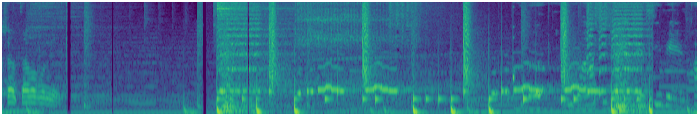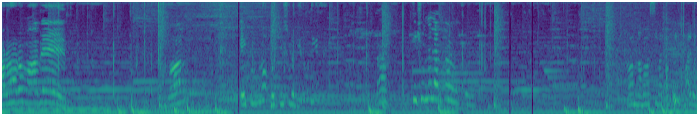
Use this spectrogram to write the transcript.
সব চাপা পড়ে যাবে ঠিক কি সুন্দর আমাকে আমার নাম আছে আছে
